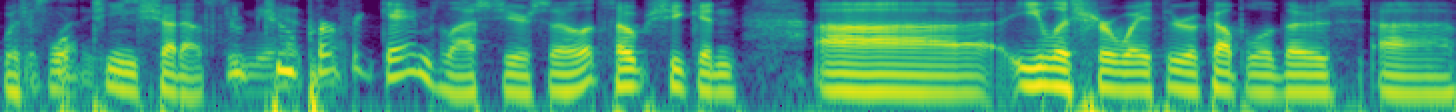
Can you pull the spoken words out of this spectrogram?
with Just 14 shutouts through two perfect up. games last year. So let's hope she can uh, elish her way through a couple of those. Uh,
